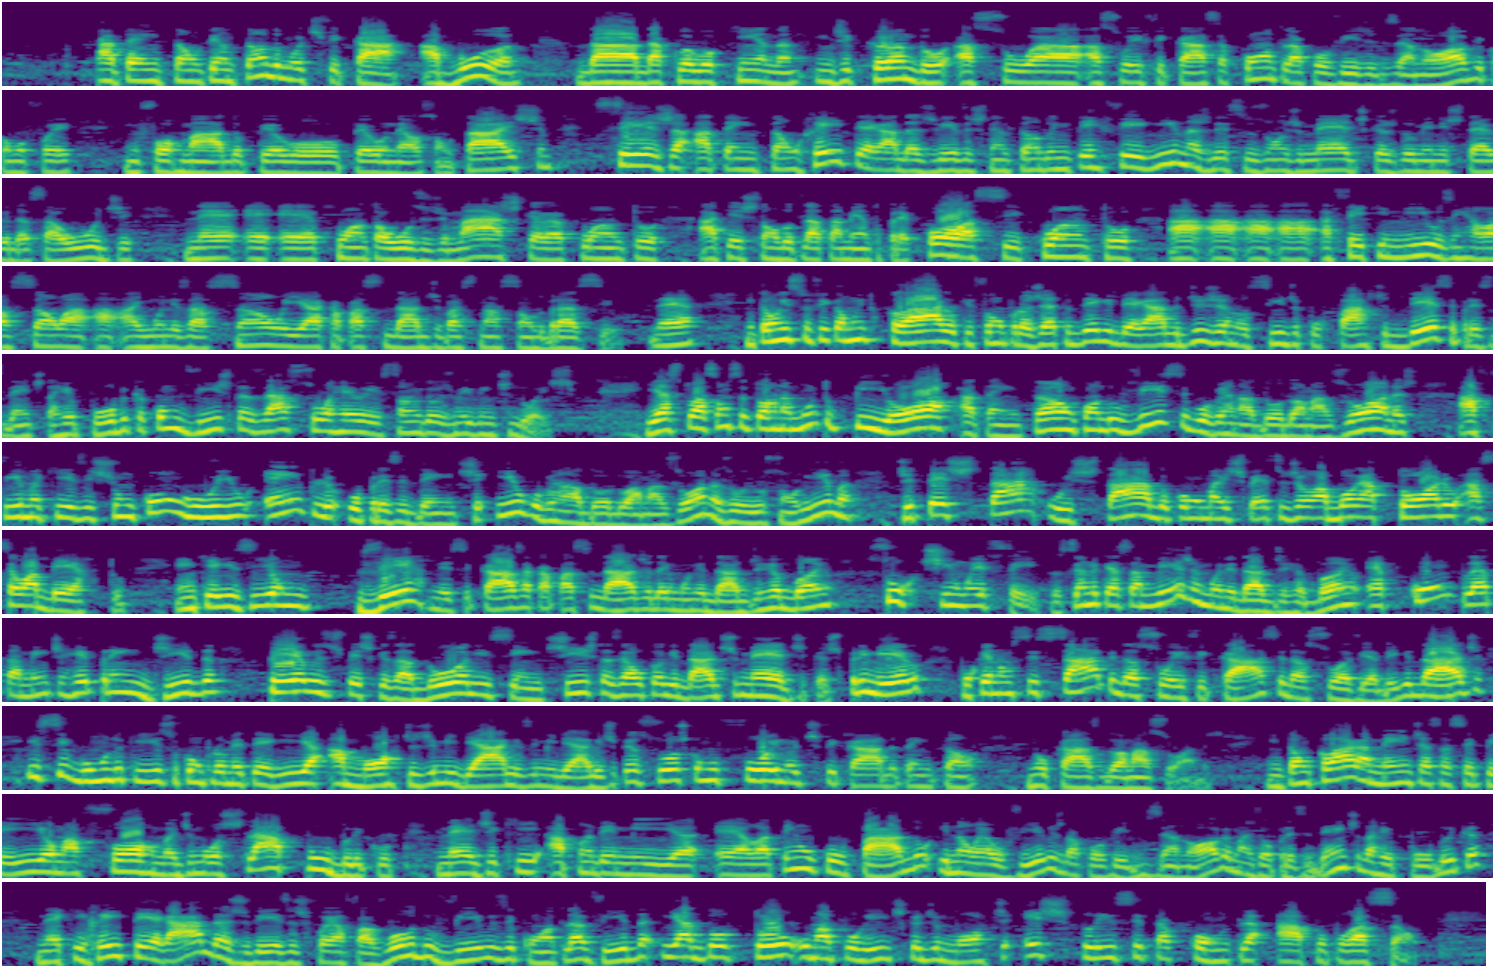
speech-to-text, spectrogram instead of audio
até então tentando modificar a bula da, da cloroquina, indicando a sua, a sua eficácia contra a Covid-19, como foi informado pelo, pelo Nelson Teich, seja até então reiteradas vezes tentando interferir nas decisões médicas do Ministério da Saúde né, é, é, quanto ao uso de máscara, quanto à questão do tratamento precoce, quanto a, a, a, a fake news em relação à imunização e à capacidade de vacinação do Brasil. Né? Então isso fica muito claro que foi um projeto deliberado de genocídio por parte desse presidente da República com vistas à sua reeleição em 2022. E a situação se torna muito pior até então quando o vice-governador do Amazonas afirma que existe um conluio entre o presidente e o governador do Amazonas, o Wilson Lima, de testar o estado como uma espécie de laboratório a céu aberto, em que eles iam ver, nesse caso, a capacidade da imunidade de rebanho surtir um efeito, sendo que essa mesma imunidade de rebanho é completamente repreendida pelos pesquisadores, cientistas e autoridades médicas. Primeiro, porque não se sabe da sua eficácia e da sua viabilidade, e segundo, que isso comprometeria a morte de milhares e milhares de pessoas, como foi notificado até então no caso do Amazonas. Então, claramente, essa CPI é uma forma de mostrar a público né, de que a pandemia ela tem um culpado e não é o vírus da Covid-19, mas é o presidente da República, né, que reiteradas vezes foi a favor do vírus e contra a vida e adotou uma política de morte explícita contra a população.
